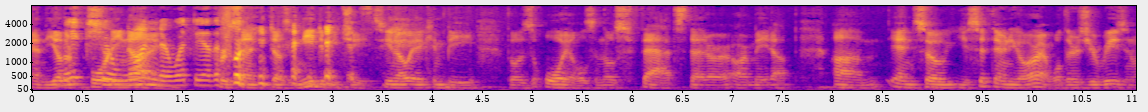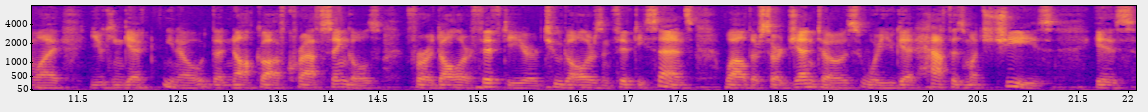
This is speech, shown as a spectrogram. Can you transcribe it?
And the other Makes forty nine wonder what the other percent doesn't need to be cheese. You know, it can be those oils and those fats that are, are made up. Um, and so you sit there and you go, all right, well, there's your reason why you can get, you know, the knockoff Kraft singles for a dollar fifty or two dollars and fifty cents, while the Sargentos, where you get half as much cheese, is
